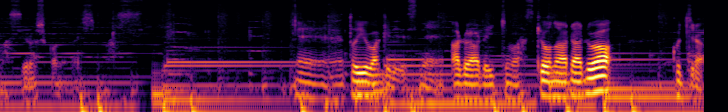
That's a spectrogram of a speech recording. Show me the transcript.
ます。よろしくお願いします。えーというわけでですね、あるあるいきます。今日のあるあるはこちら。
